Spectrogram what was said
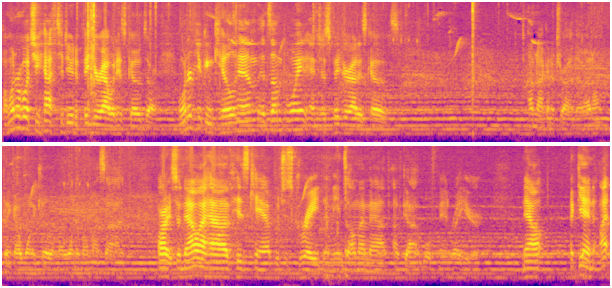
I wonder what you have to do to figure out what his codes are. I wonder if you can kill him at some point and just figure out his codes. I'm not going to try, though. I don't think I want to kill him. I want him on my side. Alright, so now I have his camp, which is great. That means on my map, I've got Wolfman right here. Now, again, I,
